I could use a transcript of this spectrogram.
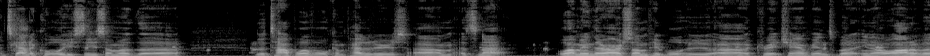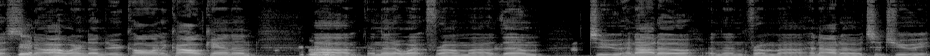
It's kind of cool. You see some of the the top level competitors. Um, it's not. Well, I mean, there are some people who uh, create champions, but you know, a lot of us. You know, I learned under Colin and Kyle Cannon, Mhm. um, and then it went from uh, them to Renato, and then from uh, Renato to Chewy.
